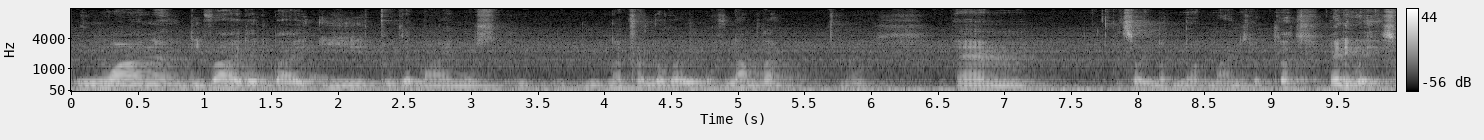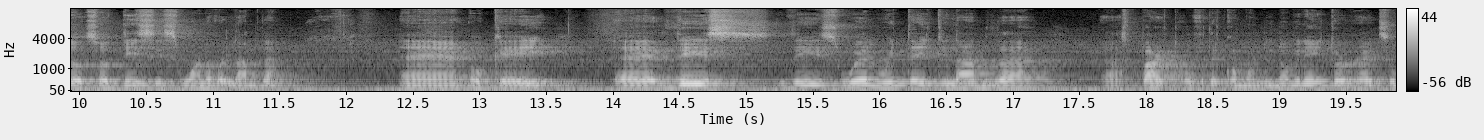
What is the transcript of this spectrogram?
1 divided by e to the minus natural logarithm of lambda, Right? Um, sorry, not not minus, but plus. Anyway, so so this is one over lambda. Uh, okay, uh, this this well we take lambda as part of the common denominator, right? So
